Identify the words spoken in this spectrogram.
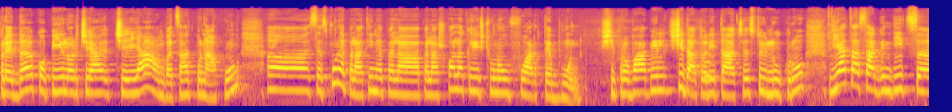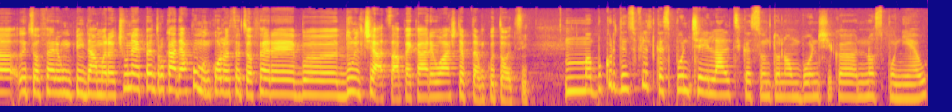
predă copiilor ceea ce ea a învățat până acum. Uh, Se spune pe la tine pe la, pe la școală că ești un om foarte bun. Și probabil și datorită acestui lucru, viața s-a gândit să îți ofere un pic de amărăciune pentru ca de acum încolo să-ți ofere bă, dulceața pe care o așteptăm cu toții. Mă bucur din suflet că spun ceilalți că sunt un om bun și că nu o spun eu.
